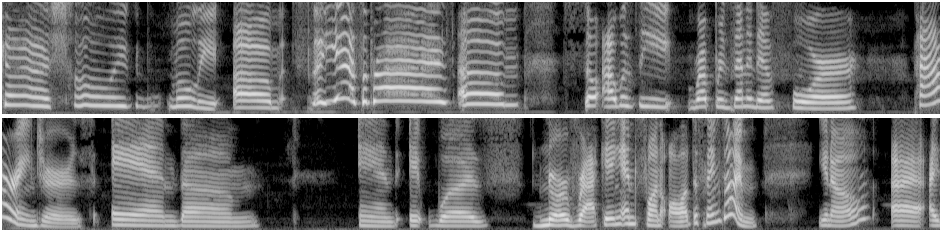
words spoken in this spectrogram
Gosh, holy moly. Um so yeah, surprise. Um so I was the representative for Power Rangers and um and it was nerve-wracking and fun all at the same time. You know? I I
